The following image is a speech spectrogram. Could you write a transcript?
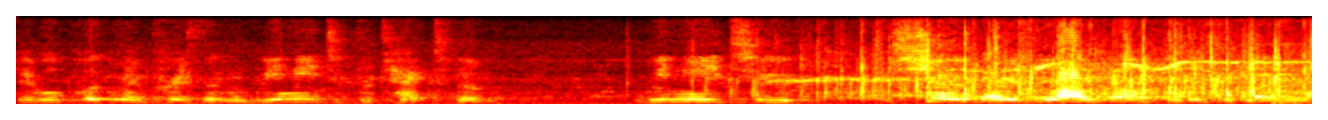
they will put them in prison. We need to protect them. We need to show there is life after whistleblowers.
